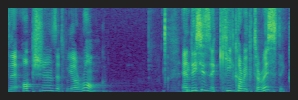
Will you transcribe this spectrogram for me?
the options that we are wrong. And this is a key characteristic,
